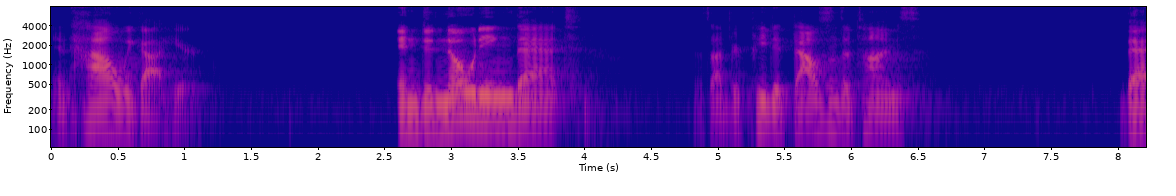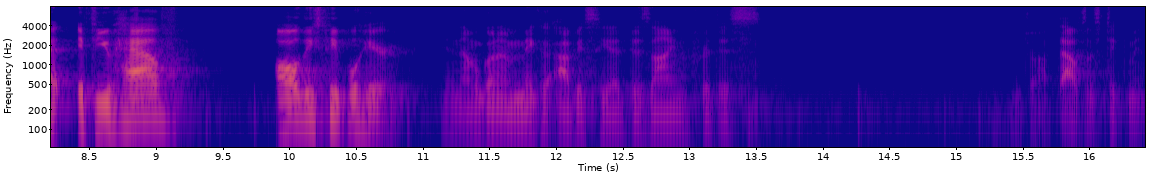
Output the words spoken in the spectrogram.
and how we got here, and denoting that, as I've repeated thousands of times, that if you have all these people here, and I'm going to make obviously a design for this. Draw a thousand stickmen.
